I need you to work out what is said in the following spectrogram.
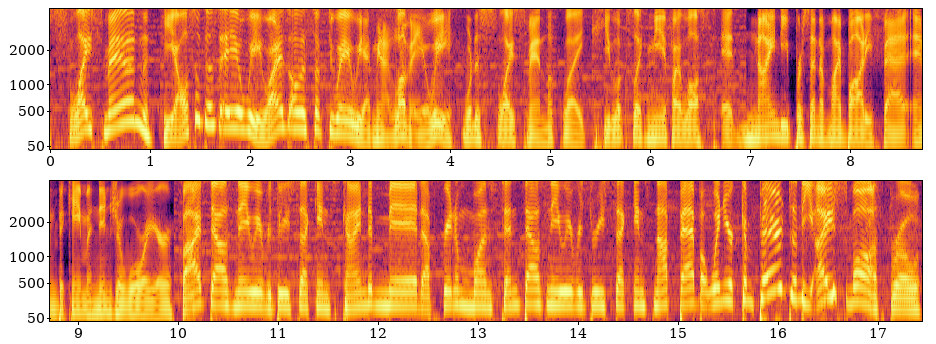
Slice Man? He also does AoE. Why does all this stuff do AoE? I mean, I love AoE. What does Slice Man look like? He looks like me if I lost at 90% of my body fat and became a ninja warrior. 5,000 AoE every three seconds, kind of mid. Upgrade him once, 10,000 AoE every three seconds, not bad. But when you're compared to the Ice Moth, bro,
